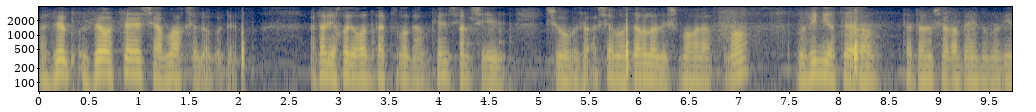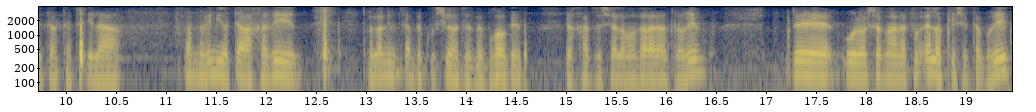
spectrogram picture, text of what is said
אז זה, זה עושה שהמוח שלו גודל. אדם יכול לראות בעצמו גם, כן? ש... שהוא, השם עוזר לו לשמור על עצמו, מבין יותר את הדברים של רבנו, מבין יותר את התפילה, גם מבין יותר אחרים, ולא נמצא בקושיות ובברוגז, וחס ושלום עובר על הדברים, והוא לא שומע על עצמו, אין לו קשת הברית,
